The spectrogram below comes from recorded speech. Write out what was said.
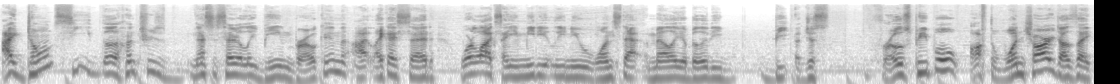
I don't see the hunters necessarily being broken. I, like I said, warlocks. I immediately knew once that melee ability be, just froze people off the one charge. I was like,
